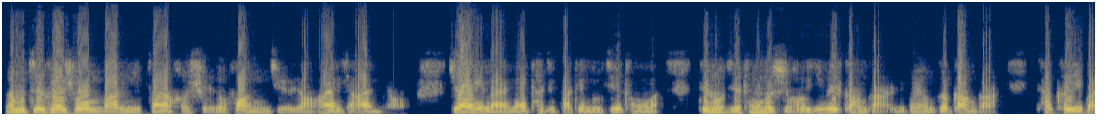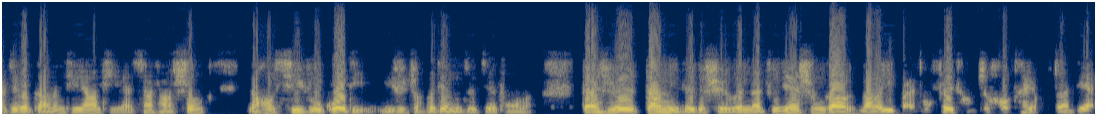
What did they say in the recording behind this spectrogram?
那么最开始我们把米饭和水都放进去，然后按一下按钮。这样一来呢，它就把电路接通了。电路接通的时候，因为杠杆里边有个杠杆，它可以把这个感温铁氧体啊向上升，然后吸住锅底，于是整个电路就接通了。但是当你这个水温呢逐渐升高，达到一百度沸腾之后，它也不断电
